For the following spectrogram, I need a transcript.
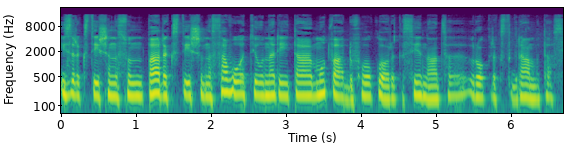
izrakstīšanas un pārrakstīšanas avoti un arī tā mutvārdu folklora, kas ienāca rokraksta grāmatās.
